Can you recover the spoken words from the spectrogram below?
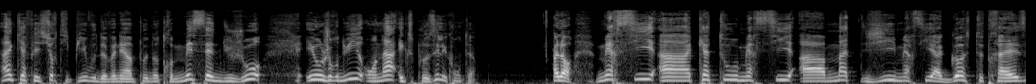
un café sur Tipeee, vous devenez un peu notre mécène du jour, et aujourd'hui on a explosé les compteurs. Alors, merci à Katou, merci à Matt J, merci à Ghost13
